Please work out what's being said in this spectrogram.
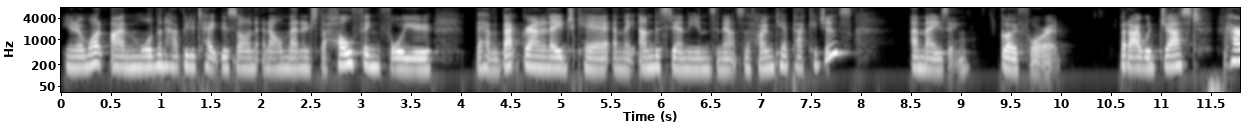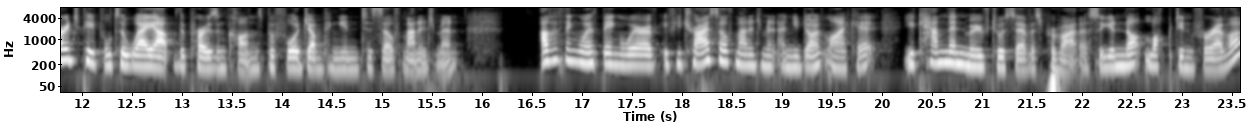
you know what, I'm more than happy to take this on and I'll manage the whole thing for you, they have a background in aged care and they understand the ins and outs of home care packages, amazing. Go for it. But I would just encourage people to weigh up the pros and cons before jumping into self management other thing worth being aware of if you try self management and you don't like it, you can then move to a service provider. So you're not locked in forever.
